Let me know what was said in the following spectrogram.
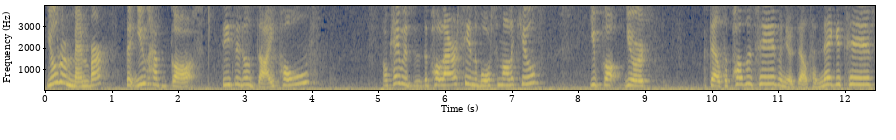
You'll remember that you have got these little dipoles, okay, with the polarity in the water molecule. You've got your delta positive and your delta negative,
